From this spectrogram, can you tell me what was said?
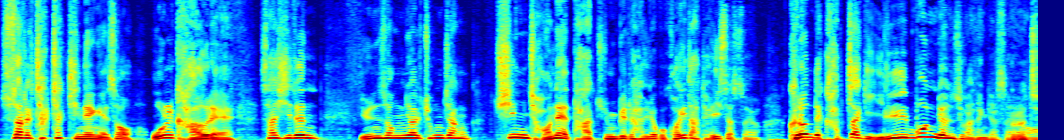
수사를 착착 진행해서 올 가을에 사실은 윤석열 총장 취임 전에 다 준비를 하려고 거의 다 돼 있었어요. 그런데 갑자기 일본 변수가 생겼어요. 그렇지,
